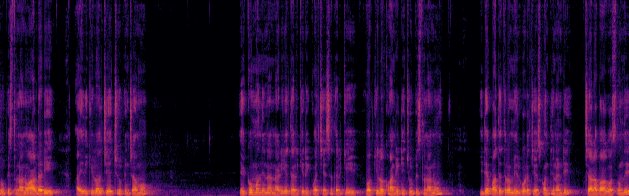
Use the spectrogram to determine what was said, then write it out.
చూపిస్తున్నాను. ఆల్రెడీ ఐదు కిలోలు చేసి చూపించాము. ఎక్కువ మంది నన్ను అడిగే తలకి రిక్వెస్ట్ చేసే ఒక కిలో క్వాంటిటీ చూపిస్తున్నాను. ఇదే పద్ధతిలో మీరు కూడా చేసుకొని తినండి. చాలా బాగా వస్తుంది.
